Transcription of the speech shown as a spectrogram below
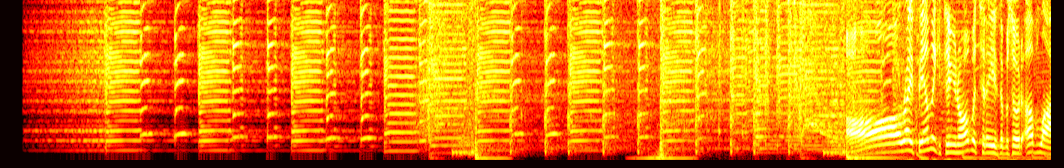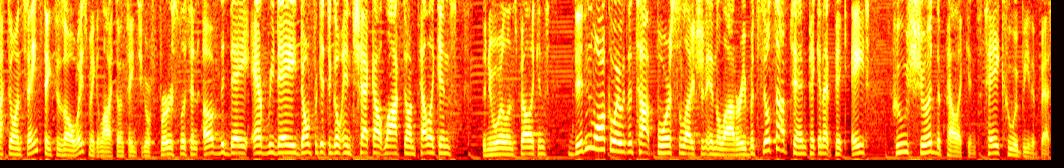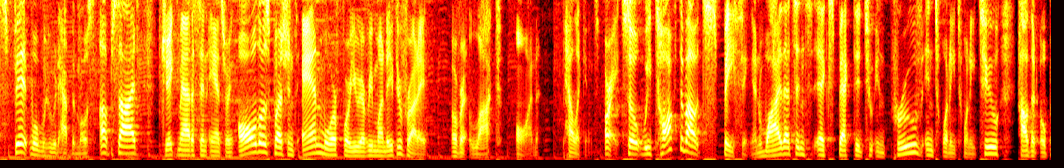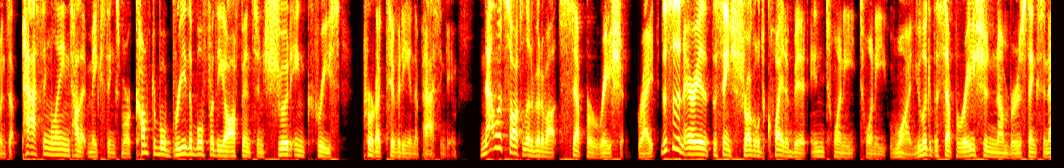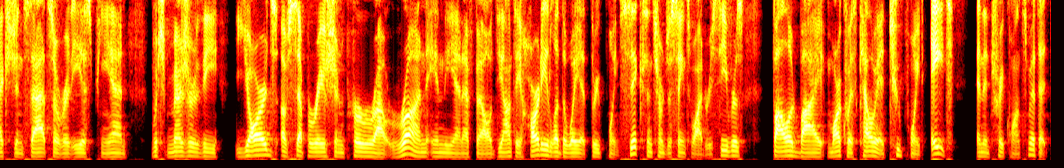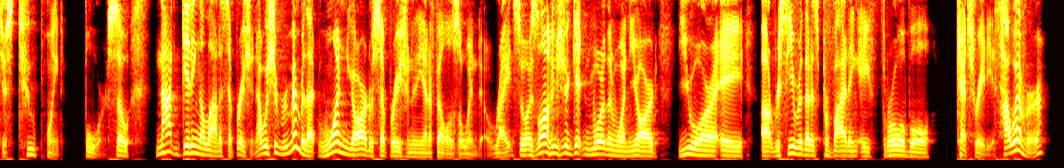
All right, family, continuing on with today's episode of Locked On Saints. Thanks as always, making Locked On Saints your first listen of the day every day. Don't forget to go and check out Locked On Pelicans. The New Orleans Pelicans didn't walk away with the top four selection in the lottery, but still top 10, picking at pick eight. Who should the Pelicans take? Who would be the best fit? What Who would have the most upside? Jake Madison answering all those questions and more for you every Monday through Friday over at Locked On Pelicans. All right, so we talked about spacing and why that's in- expected to improve in 2022, how that opens up passing lanes, how that makes things more comfortable, breathable for the offense, and should increase productivity in the passing game. Now let's talk a little bit about separation, right? This is an area that the Saints struggled quite a bit in 2021. You look at the separation numbers, thanks to Next Gen Stats over at ESPN, which measure the yards of separation per route run in the NFL. Deonte Harris led the way at 3.6 in terms of Saints wide receivers, followed by Marquez Callaway at 2.8, and then Tre'Quan Smith at just 2.4 four. So not getting a lot of separation. Now we should remember that one yard of separation in the NFL is a window, right? So as long as you're getting more than one yard, you are a uh, receiver that is providing a throwable catch radius. However,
